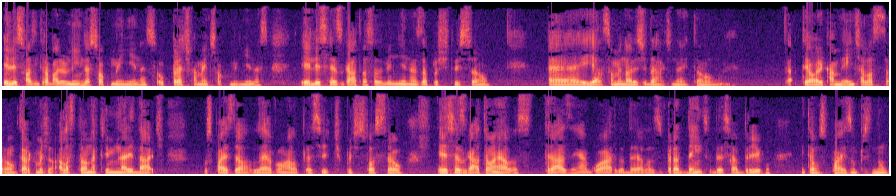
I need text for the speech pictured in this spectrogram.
Eles fazem um trabalho lindo, é só com meninas, ou praticamente só com meninas. Eles resgatam essas meninas da prostituição, é, e elas são menores de idade, né? Então, teoricamente elas são, teoricamente não, elas estão na criminalidade. Os pais dela levam ela para esse tipo de situação, eles resgatam elas, trazem a guarda delas para dentro desse abrigo, então os pais não, não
